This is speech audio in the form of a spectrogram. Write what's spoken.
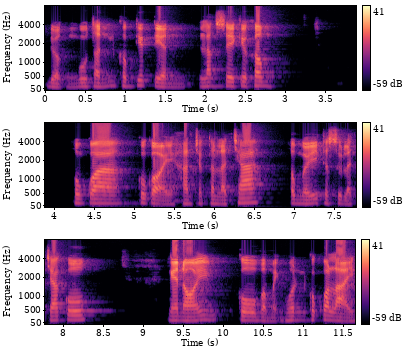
được ngu thấn không tiếc tiền lăng xê kia không? Hôm qua, cô gọi Hàn Trạc Thần là cha, Ông ấy thật sự là cha cô. Nghe nói cô và Mạnh Huân có qua lại,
